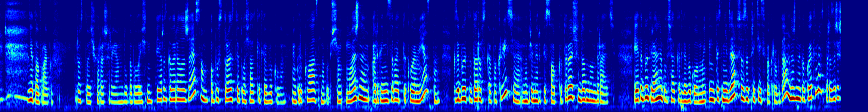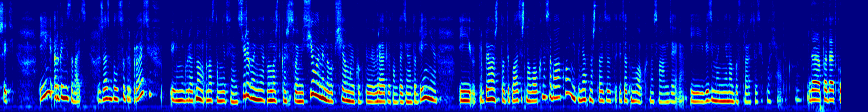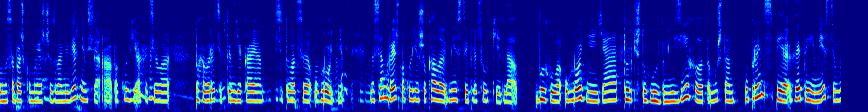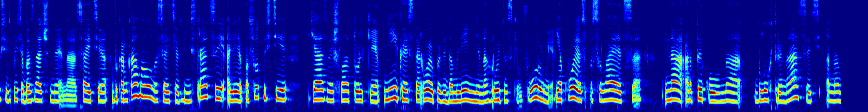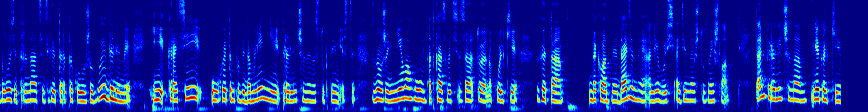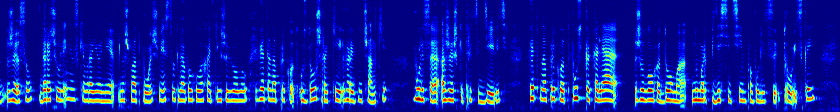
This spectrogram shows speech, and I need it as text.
Нет оврагов. Просто очень хороший район, благополучный. Я разговаривала с Жесом об устройстве площадки для выгула. Я говорю, классно, в общем, можно организовать такое место, где будет здоровское покрытие, например, песок, который очень удобно убирать. И это будет реально площадка для выгула. Мы, ну, то есть нельзя все запретить вокруг, да, нужно какое-то место разрешить и организовать. Жас был супер против, и они говорят, ну, у нас там нет финансирования, вы можете, конечно, своими силами, но вообще мы как бы вряд ли там дадим одобрение. И проблема, что ты платишь налог на собаку, и непонятно, что идет, идет налог на самом деле. И, видимо, не на обустройство этих площадок. Да, податку на собачку мы еще с вами вернемся, а пакуль я хотела пагаварыць об тым якая сітуацыя ў грудні насамрэч пакуль я шукала месцы і пляцоўкі для выгула ў гродні я толькі што глуздам не з'ехала тому что у прынцыпе гэтыя месцы мусіць быць абазначаныя на сайце выканкамаў на сайце адміністрацыі але па сутнасці я знайшла толькі нейкае старое паведамленне на гродзенскім форуме якое спасылаецца на артыкул на блог 13 а на блозе 13 гэты артыкул ужо выдалены і карацей у гэтым паведамленні пералічаныя наступныя месцы. Зноў жа не магу адказваць за тое наколькі гэта дакладныя дадзеныя але вось адзінае што знайшла. Там пералічана некалькі жэсаў. Дарэчы у ленінскім раёне нашмат больш месцаў для выгула хатніх жывёлаў. Гэта напрыклад уздоўж ракі гараднічанкі вуліца ажэшкі 39 Гэта, напрыклад, пустка каля жылога дома нумар 57 па вуліцы Тройскай.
